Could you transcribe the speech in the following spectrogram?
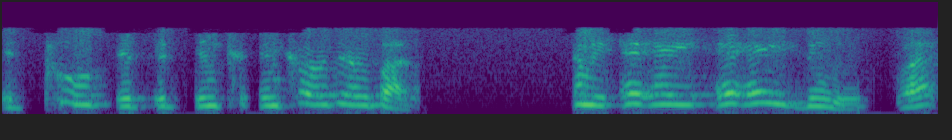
it proves, it, it, it encourages everybody. I mean, AA, AA do this, right?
